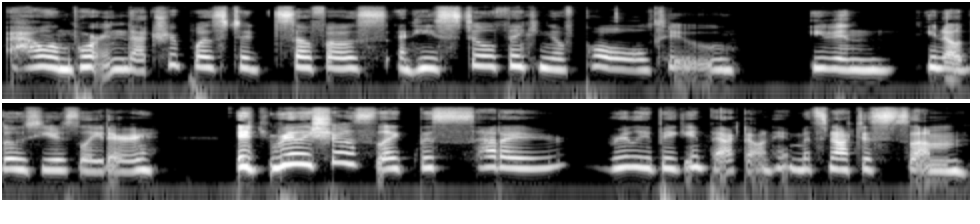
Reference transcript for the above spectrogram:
how important that trip was to Sophos, and he's still thinking of Pol too, even, you know, those years later. It really shows like this had a really big impact on him. It's not just some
